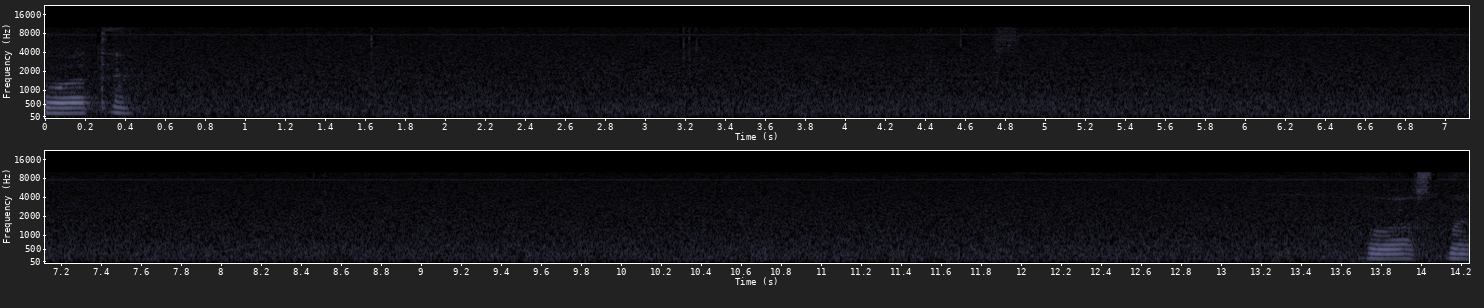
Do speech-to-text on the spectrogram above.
Працювати. Власне.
